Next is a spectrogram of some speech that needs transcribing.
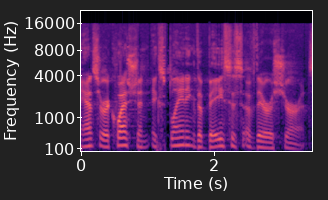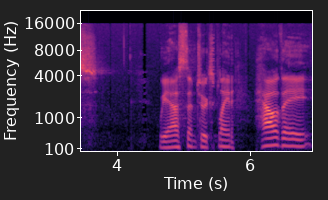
answer a question explaining the basis of their assurance. We ask them to explain how they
